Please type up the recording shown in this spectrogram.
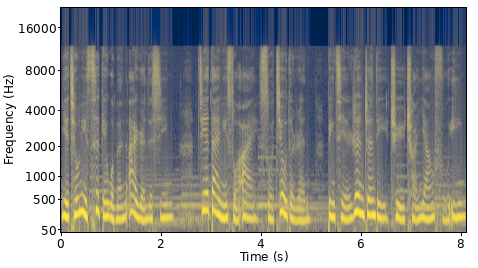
也求你赐给我们爱人的心，接待你所爱、所救的人。并且认真地去传扬福音。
